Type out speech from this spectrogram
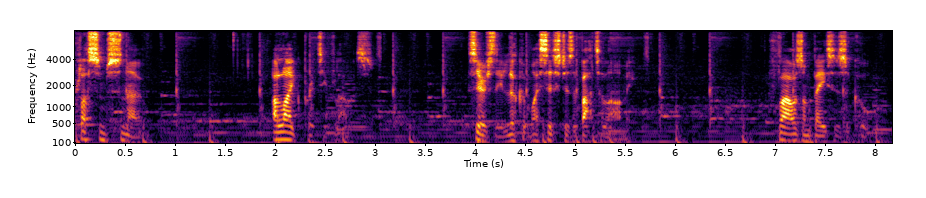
plus some snow. I like pretty flowers. Seriously, look at my sisters a battle army. Flowers on bases are cool.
